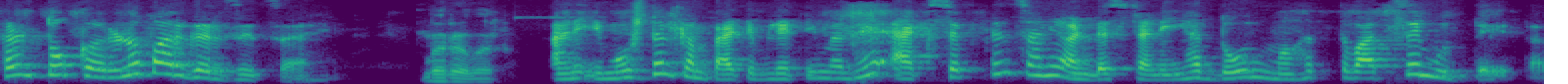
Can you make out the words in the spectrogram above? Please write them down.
कारण तो करणं फार गरजेचं आहे. बरोबर. आणि इमोशनल कम्पॅटेबिलिटीमध्ये ऍक्सेप्टन्स आणि अंडरस्टँडिंग ह्या दोन महत्त्वाचे मुद्दे येतात.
